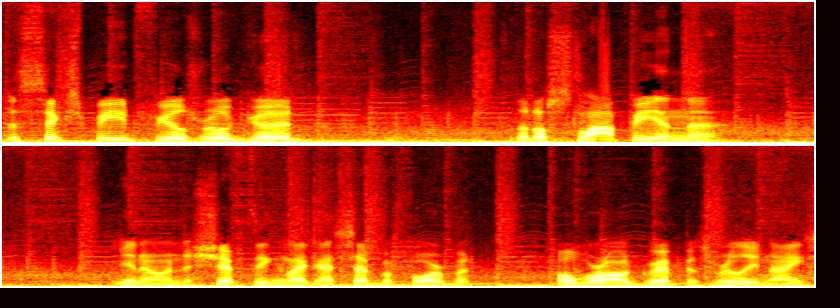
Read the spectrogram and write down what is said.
The six speed feels real good. A little sloppy in the, you know, in the shifting, like I said before, but overall grip is really nice.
